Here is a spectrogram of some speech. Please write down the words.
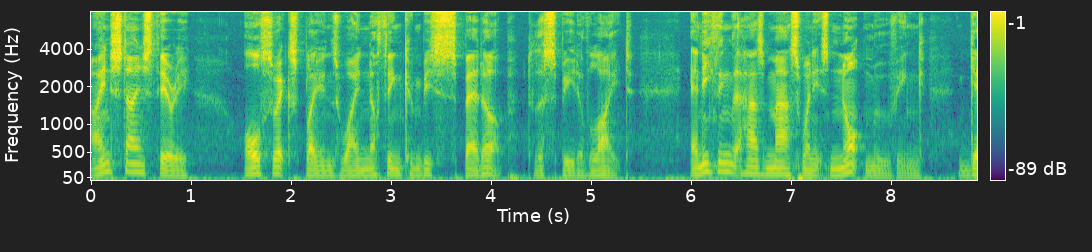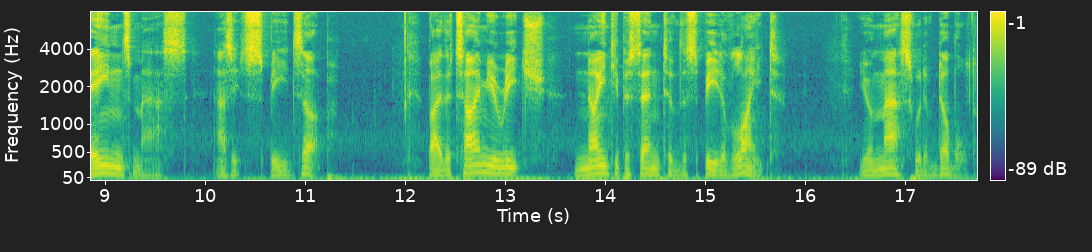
Einstein's theory also explains why nothing can be sped up to the speed of light. Anything that has mass when it's not moving gains mass as it speeds up. By the time you reach 90% of the speed of light, your mass would have doubled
